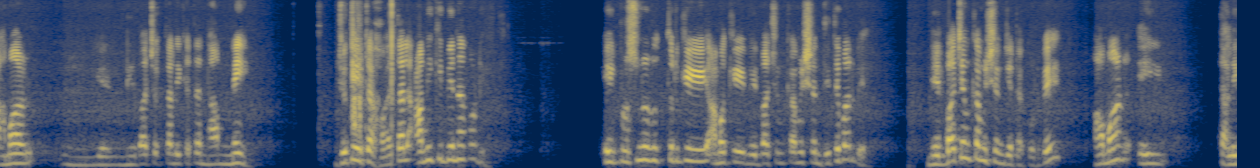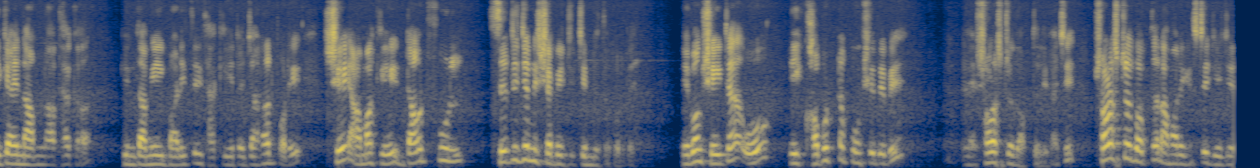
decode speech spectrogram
আমার ইয়ে, নির্বাচক তালিকাতে নাম নেই যদি এটা হয় তাহলে আমি কি বেনা করি এই প্রশ্নের উত্তর কি আমাকে নির্বাচন কমিশন দিতে পারবে? নির্বাচন কমিশন যেটা করবে, আমার এই তালিকায় নাম না থাকা, কিন্তু আমি এই বাড়িতেই থাকি এটা জানার পরে, সে আমাকে ডাউটফুল সিটিজেন হিসেবে চিহ্নিত করবে। এবং সেইটা ও এই খবরটা পৌঁছে দেবে স্বরাষ্ট্র দপ্তরের কাছে। স্বরাষ্ট্র দপ্তর আমার এগেনস্টে যে যে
